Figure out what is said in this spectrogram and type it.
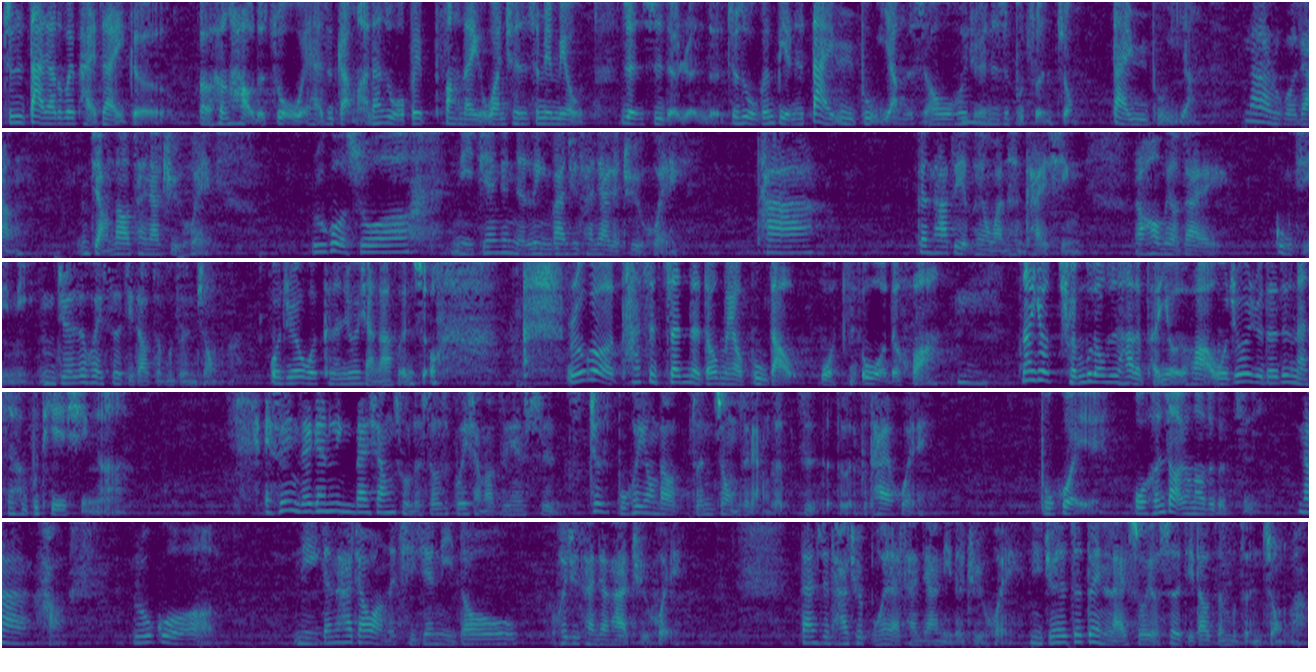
就是大家都被排在一个呃很好的座位还是干嘛，但是我被放在一个完全身边没有认识的人的，就是我跟别人的待遇不一样的时候，我会觉得那是不尊重，嗯，待遇不一样。那如果这样，你讲到参加聚会，如果说你今天跟你的另一半去参加一个聚会，他。跟他自己的朋友玩的很开心，然后没有再顾及你，你觉得这会涉及到尊不尊重吗？我觉得我可能就会想跟他分手。如果他是真的都没有顾到我我的话，嗯，那又全部都是他的朋友的话，我就会觉得这个男生很不贴心啊。哎，所以你在跟另一半相处的时候是不会想到这件事，就是不会用到尊重这两个字的，对不对？不太会，不会耶，我很少用到这个字。那好，如果你跟他交往的期间，你都会去参加他的聚会，但是他却不会来参加你的聚会，你觉得这对你来说有涉及到尊不尊重吗？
